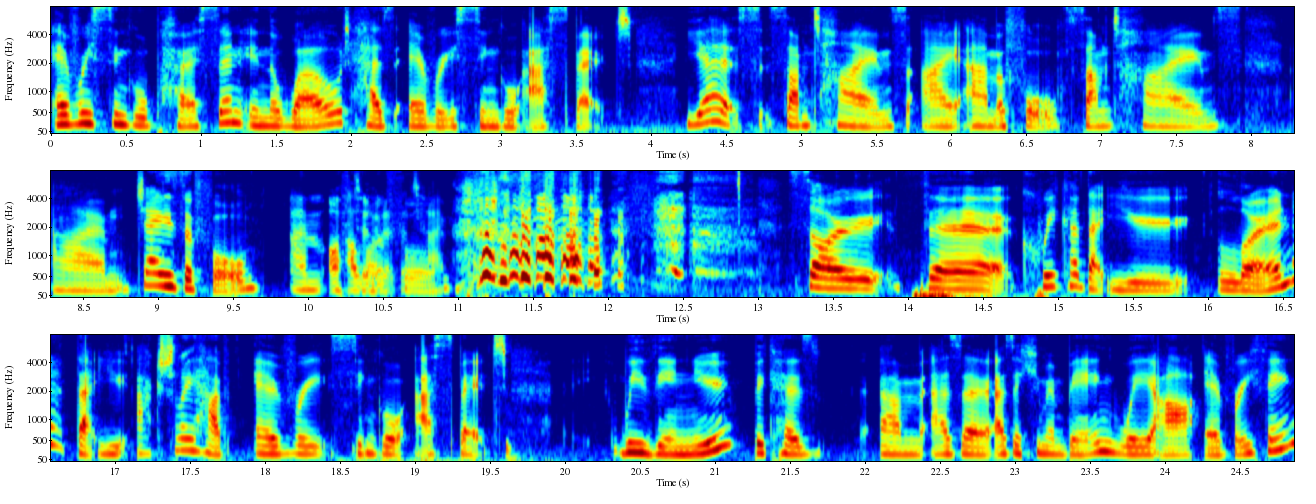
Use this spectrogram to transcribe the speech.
every single person in the world has every single aspect yes, sometimes I am a fool. Sometimes um, Jay's a fool. I'm often a, a fool. so the quicker that you learn that you actually have every single aspect within you, because um, as a as a human being, we are everything.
